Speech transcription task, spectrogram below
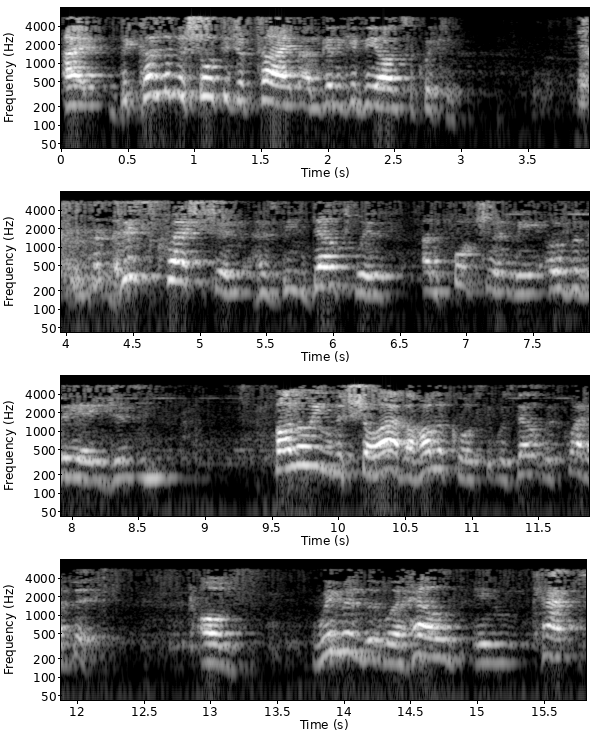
I, because of the shortage of time, I'm going to give the answer quickly. this question has been dealt with, unfortunately, over the ages. Following the Shoah, the Holocaust, it was dealt with quite a bit of women that were held in camps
